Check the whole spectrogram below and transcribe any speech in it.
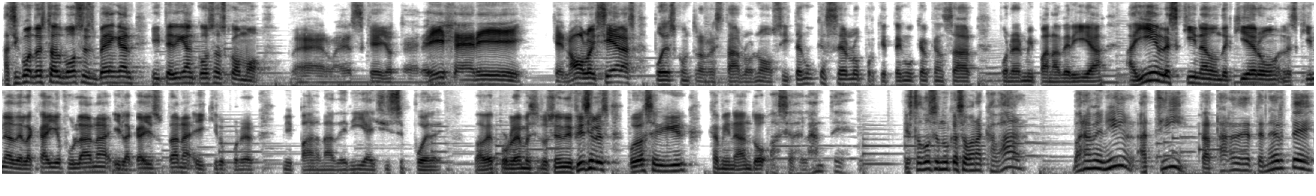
Así cuando estas voces vengan y te digan cosas como, pero es que yo te dije, Eri, que no lo hicieras, puedes contrarrestarlo. No, sí tengo que hacerlo porque tengo que alcanzar poner mi panadería ahí en la esquina donde quiero, en la esquina de la calle fulana y la calle sutana, y quiero poner mi panadería y sí se puede. Va a haber problemas, situaciones difíciles, voy a seguir caminando hacia adelante. Y estas voces nunca se van a acabar. Van a venir a ti, tratar de detenerte.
